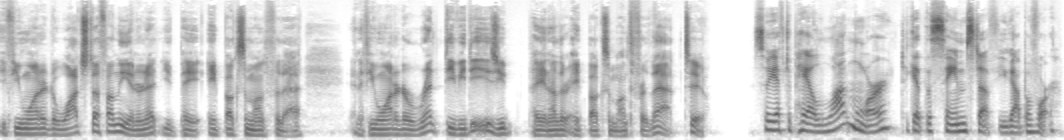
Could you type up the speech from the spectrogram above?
If you wanted to watch stuff on the internet, you'd pay 8 bucks a month for that. And if you wanted to rent DVDs, you'd pay another 8 bucks a month for that, too. So you have to pay a lot more to get the same stuff you got before.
